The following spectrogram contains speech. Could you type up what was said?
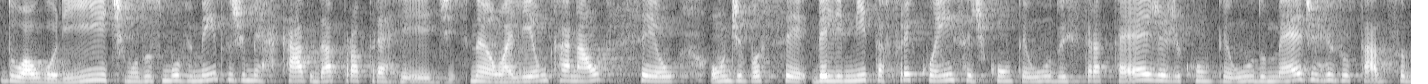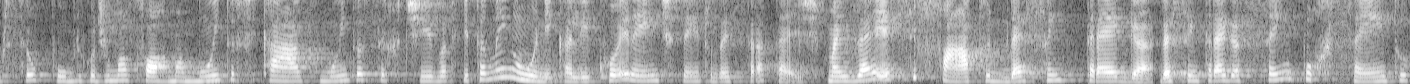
do algoritmo, dos movimentos de mercado da própria rede. Não, ali é um seu, onde você delimita a frequência de conteúdo, estratégia de conteúdo, mede resultados sobre o seu público de uma forma muito eficaz, muito assertiva e também única ali, coerente dentro da estratégia. Mas é esse fato dessa entrega, dessa entrega 100%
